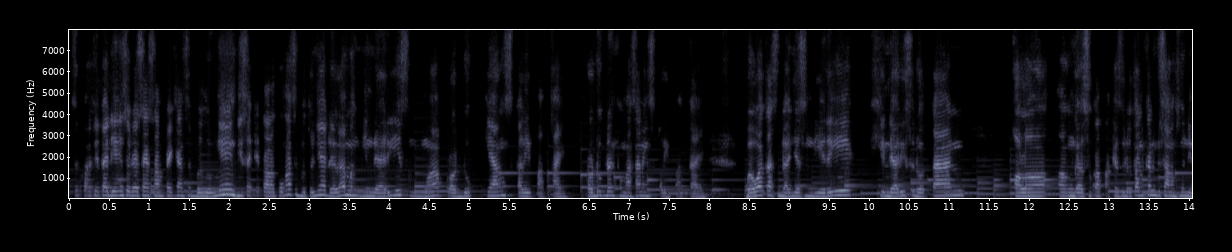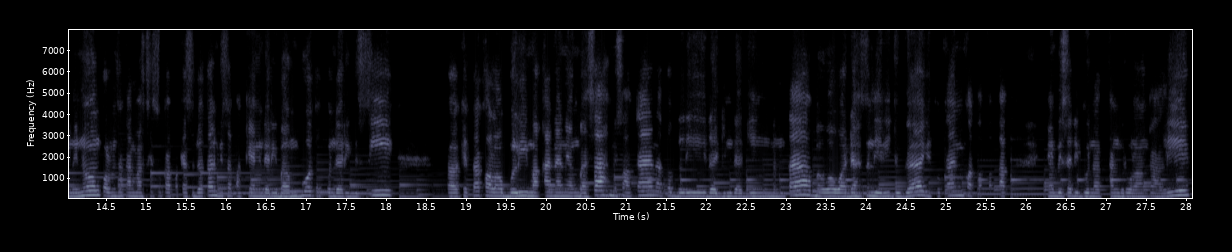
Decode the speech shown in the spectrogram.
seperti tadi yang sudah saya sampaikan sebelumnya, yang bisa kita lakukan sebetulnya adalah menghindari semua produk yang sekali pakai, produk dan kemasan yang sekali pakai. Bawa tas belanja sendiri, hindari sedotan. Kalau eh, nggak suka pakai sedotan kan bisa langsung diminum. Kalau misalkan masih suka pakai sedotan bisa pakai yang dari bambu ataupun dari besi. Eh, kita kalau beli makanan yang basah misalkan atau beli daging-daging mentah bawa wadah sendiri juga gitu kan kotak-kotak yang bisa digunakan berulang kali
